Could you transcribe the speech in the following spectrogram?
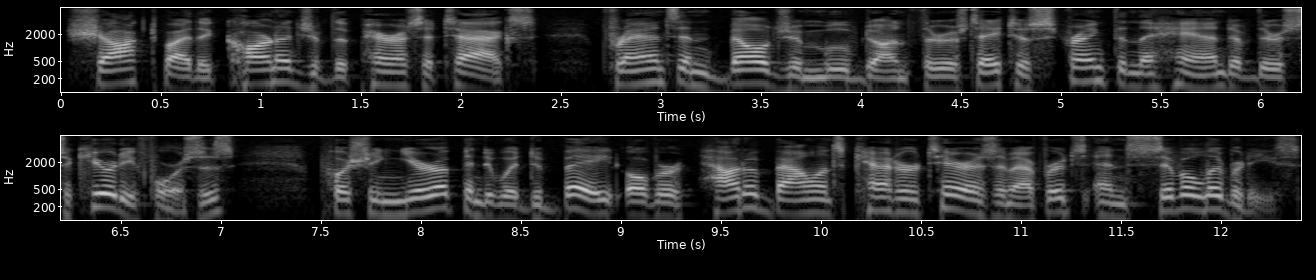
Shocked by the carnage of the Paris attacks, France and Belgium moved on Thursday to strengthen the hand of their security forces, pushing Europe into a debate over how to balance counterterrorism efforts and civil liberties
